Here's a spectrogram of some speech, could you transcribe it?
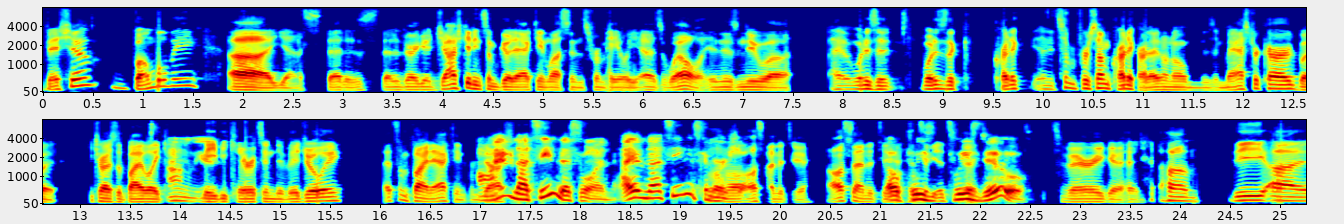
Bishop, Bumblebee. Uh yes, that is that is very good. Josh getting some good acting lessons from Hailee as well in his new uh what is it? What is the credit? It's some for some credit card. I don't know. Is it Mastercard? But he tries to buy like Oh, yeah. baby carrots individually. That's some fine acting from Oh, Josh. I have not seen this one. I have not seen this Oh, commercial. I'll send it to you. I'll send it to you. Oh, It's please, it's please good. do. It's very good. Um, the uh,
